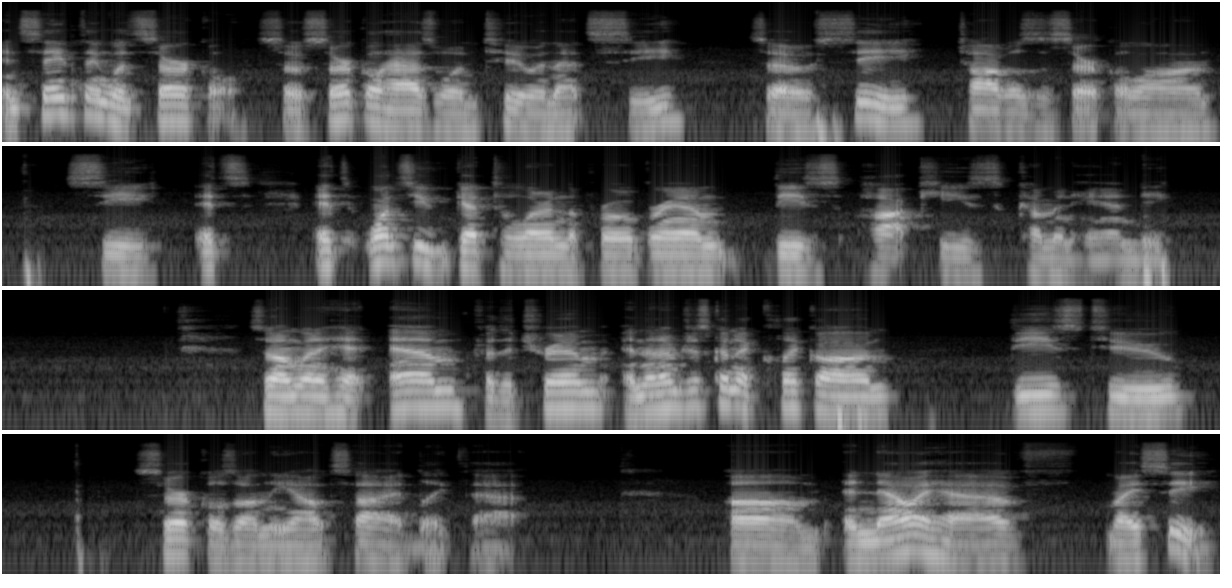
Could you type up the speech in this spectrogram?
And same thing with circle. So circle has one too, and that's C. So C toggles the circle on see it's it's once you get to learn the program, these hotkeys come in handy. So I'm going to hit M for the trim, and then I'm just going to click on these two circles on the outside like that. Um, and now I have my C.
